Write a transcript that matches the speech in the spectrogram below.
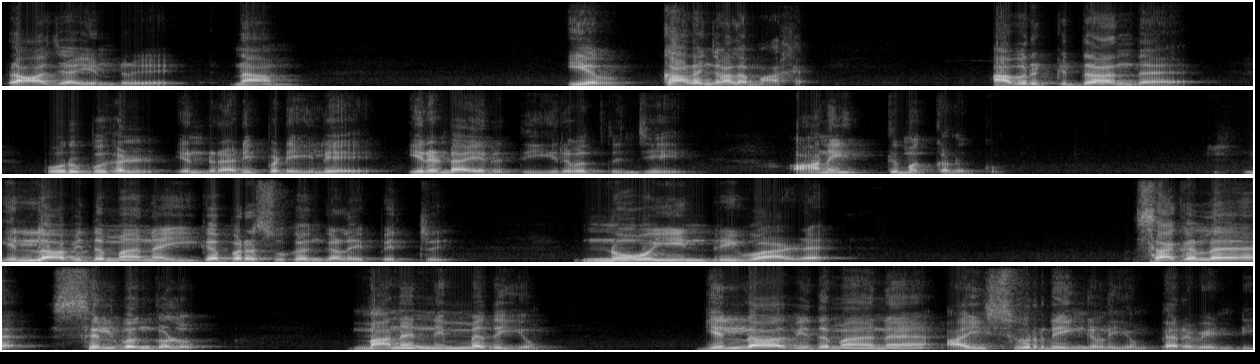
ராஜா என்று நாம் எவ் காலங்காலமாக அவருக்கு தான் அந்த பொறுப்புகள் என்ற அடிப்படையிலே இரண்டாயிரத்தி இருபத்தஞ்சி அனைத்து மக்களுக்கும் எல்லா விதமான இகபர சுகங்களை பெற்று நோயின்றி வாழ சகல செல்வங்களும் மன நிம்மதியும் எல்லா விதமான ஐஸ்வர்யங்களையும் பெற வேண்டி.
